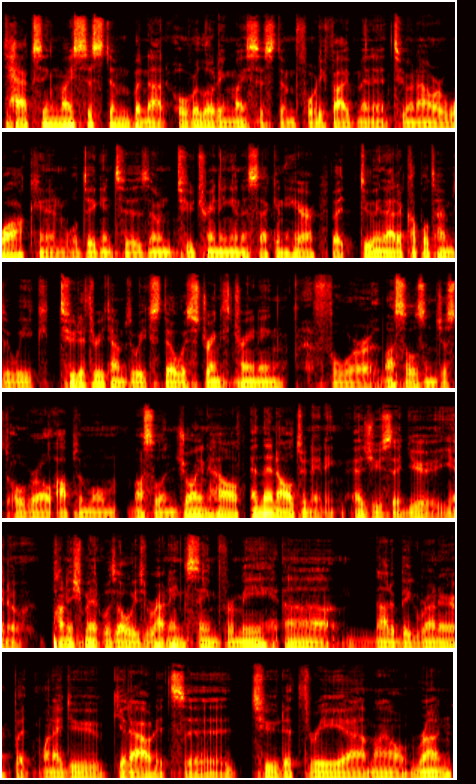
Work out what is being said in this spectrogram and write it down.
taxing my system but not overloading my system. 45 minute to an hour walk and we'll dig into zone 2 training in a second here. But doing that a couple times a week 2 to 3 times a week still with strength training for muscles and just overall optimal muscle and joint health and then alternating. As you said you you know punishment was always running. Same for me. Uh, not a big runner but when i do get out it's a two to three uh, mile run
